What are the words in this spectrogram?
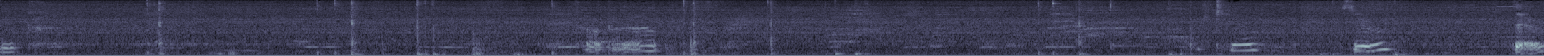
Okay. Copy that. Two, zero, there.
